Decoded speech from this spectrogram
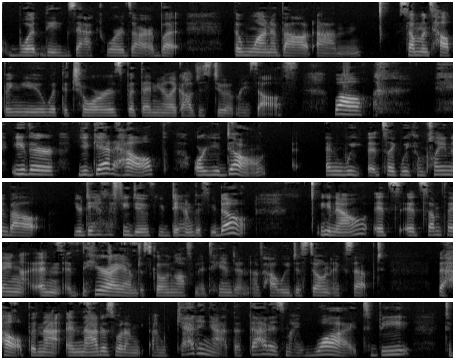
what the exact words are, but the one about um, someone's helping you with the chores, but then you're like, I'll just do it myself. Well, either you get help or you don't. And we, it's like we complain about you're damned if you do, if you're damned if you don't. You know, it's it's something, and here I am just going off on a tangent of how we just don't accept the help. And that and that is what I'm I'm getting at that that is my why to be to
